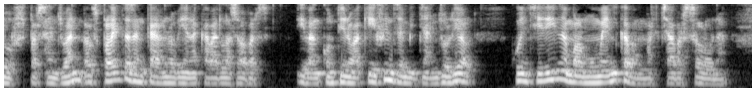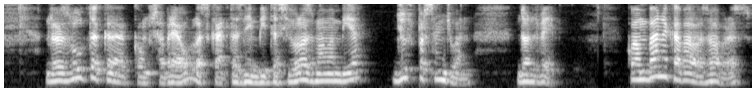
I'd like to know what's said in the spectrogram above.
just per Sant Joan, els paletes encara no havien acabat les obres i van continuar aquí fins a mitjan juliol, coincidint amb el moment que van marxar a Barcelona. Resulta que, com sabreu, les cartes d'invitació les vam enviar just per Sant Joan. Doncs bé, quan van acabar les obres,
